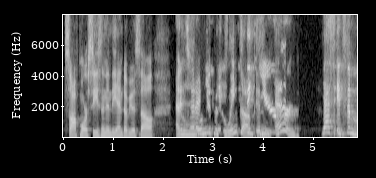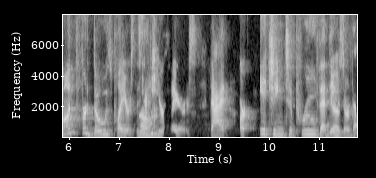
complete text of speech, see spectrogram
sophomore season in the NWSL. And what I look mean. at this link up the in the end. Yes, it's the month for those players, the Ugh. second year players that are itching to prove that they Yes. deserve that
